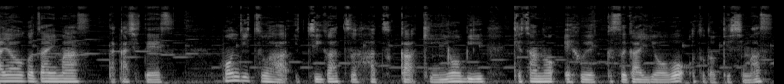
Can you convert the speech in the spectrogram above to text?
はようございます。たかしです。本日は1月20日金曜日、今朝の FX 概要をお届けします。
